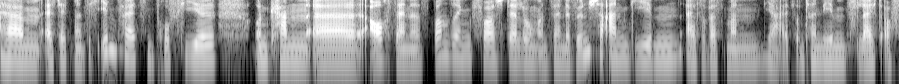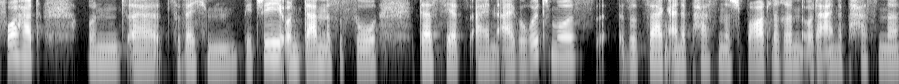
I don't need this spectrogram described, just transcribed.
ähm, erstellt man sich ebenfalls ein Profil und kann äh, auch seine Sponsoring-Vorstellungen und seine Wünsche angeben, also was man ja als Unternehmen vielleicht auch vorhat und äh, zu welchem Budget. Und dann ist es so, dass jetzt ein Algorithmus sozusagen eine passende Sportlerin oder eine passende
